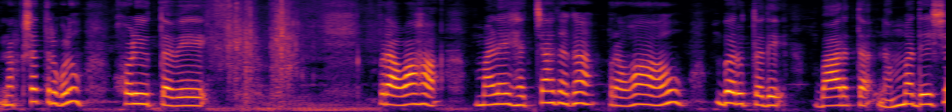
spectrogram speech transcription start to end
ನಕ್ಷತ್ರಗಳು ಹೊಳೆಯುತ್ತವೆ. ಪ್ರವಾಹ, ಮಳೆ ಹೆಚ್ಚಾದಾಗ ಪ್ರವಾಹವು ಬರುತ್ತದೆ. ಭಾರತ, ನಮ್ಮ ದೇಶ,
